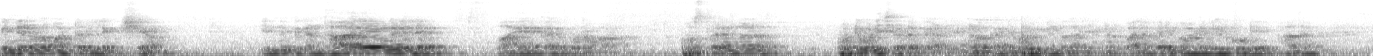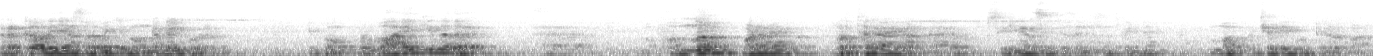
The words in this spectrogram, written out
പിന്നിലുള്ള മറ്റൊരു ലക്ഷ്യം ഇന്ന് ഗ്രന്ഥാലയങ്ങളിൽ വായനക്കാർ കുറവാണ്. പുസ്തകങ്ങൾ പൊടിപിടിച്ച് കിടക്കുകയാണ് ഞങ്ങളൊക്കെ അനുഭവിക്കുന്നത് ഞങ്ങൾ പല പരിപാടികളിൽ കൂടി അത് റിക്കവർ ചെയ്യാൻ ശ്രമിക്കുന്നുണ്ടെങ്കിൽ പോലും ഇപ്പോൾ വായിക്കുന്നത് ഒന്ന് വളരെ വൃദ്ധരായ ആൾക്കാരും സീനിയർ സിറ്റിസൺസും പിന്നെ ചെറിയ കുട്ടികളുമാണ്.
